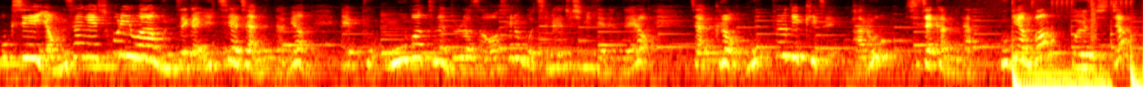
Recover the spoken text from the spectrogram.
혹시 영상의 소리와 문제가 일치하지 않는다면 F5 버튼을 눌러서 새로 고침을 해주시면 되는데요. 자, 그럼 몸풀기 퀴즈 바로 시작합니다. 보기 한번 보여주시죠.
